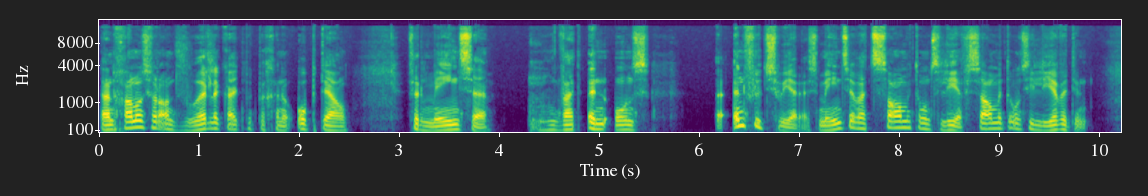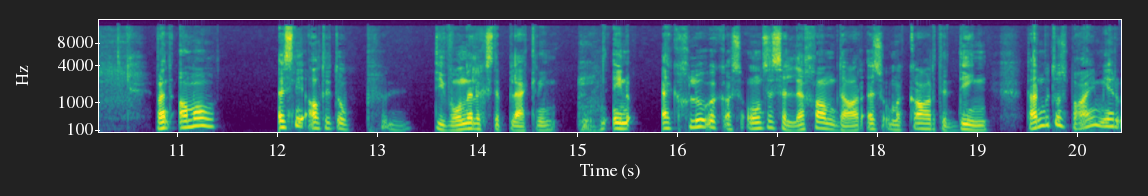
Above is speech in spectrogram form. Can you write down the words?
dan gaan ons verantwoordelikheid moet begine optel vir mense wat in ons eh, invloedsfeer is, mense wat saam met ons leef, saam met ons die lewe doen. Want almal is nie altyd op die wonderlikste plek nie. En ek glo ook as ons as 'n liggaam daar is om mekaar te dien, dan moet ons baie meer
